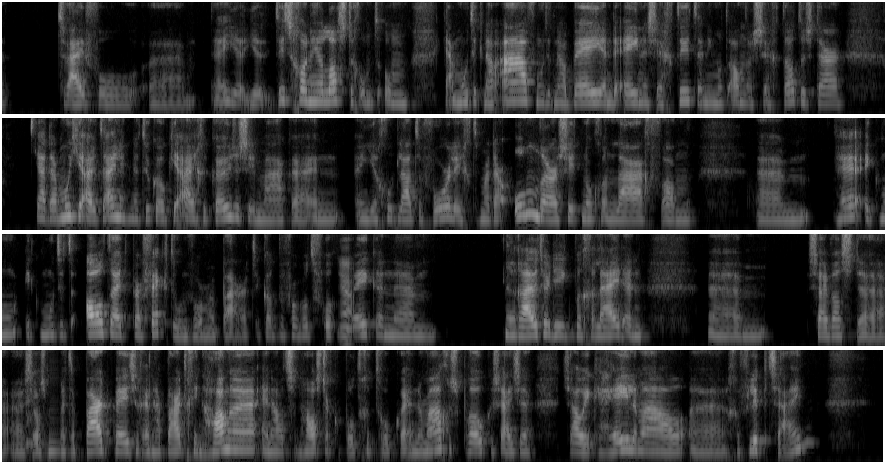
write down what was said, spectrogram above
twijfel. Uh, je, je, het is gewoon heel lastig om, te, om, ja, moet ik nou A of moet ik nou B? En de ene zegt dit en iemand anders zegt dat. Dus daar, ja, daar moet je uiteindelijk natuurlijk ook je eigen keuzes in maken en, en je goed laten voorlichten. Maar daaronder zit nog een laag van, um, hè, ik, ik moet het altijd perfect doen voor mijn paard. Ik had bijvoorbeeld vorige week een, um, een ruiter die ik begeleid en um, zij was, de, uh, met haar paard bezig en haar paard ging hangen en had zijn halster kapot getrokken. En normaal gesproken, zei ze, zou ik helemaal uh, geflipt zijn.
